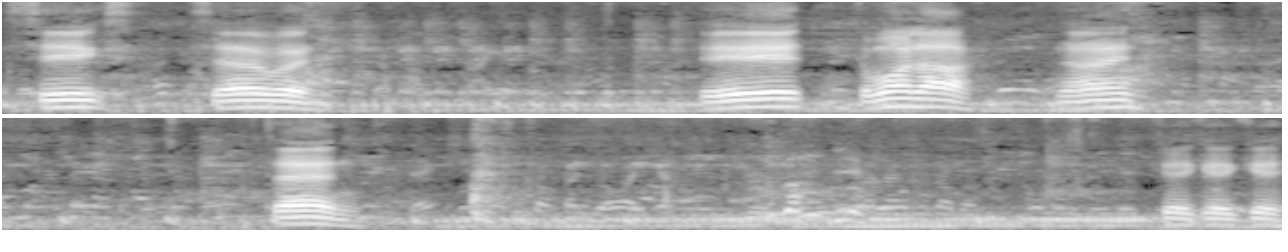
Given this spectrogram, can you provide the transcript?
six, seven, eight. Come on lah. Nine, ten. Okay, okay, okay.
